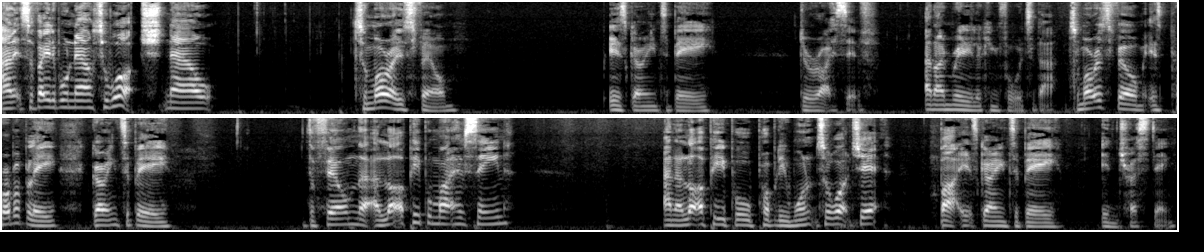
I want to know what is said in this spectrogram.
And it's available now to watch. Now, tomorrow's film is going to be derisive. And I'm really looking forward to that. Tomorrow's film is probably going to be the film that a lot of people might have seen, and a lot of people probably want to watch it, but it's going to be interesting.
